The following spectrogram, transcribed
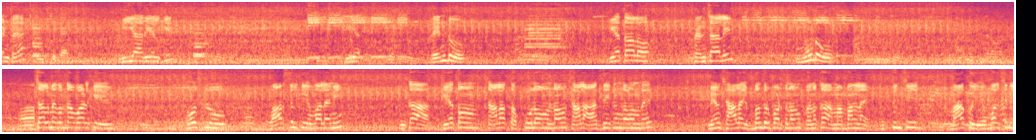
అంటే బీఆర్ఏలకి రెండు గీతాలు పెంచాలి. మూడు అంశాల మీద ఉన్న వాళ్ళకి పోస్టులు వారసులకి ఇవ్వాలని. ఇంకా జీతం చాలా తక్కువలో ఉన్నాం చాలా ఆర్థికంగా ఉంది. మేము చాలా ఇబ్బందులు పడుతున్నాము కనుక మమ్మల్ని గుర్తించి మాకు ఇవ్వాల్సిన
